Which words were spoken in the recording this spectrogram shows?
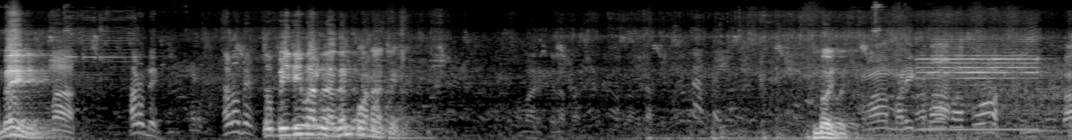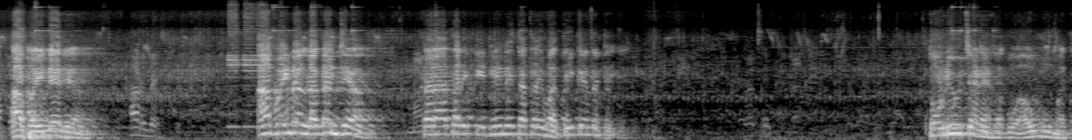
ભાઈ. તો બીજી વાર લગ્ન કોના છે? બોલ. આ ભાઈને છે આ. ભાઈના લગ્ન છે તારે આ તારી કિડનીની તકલીફ હતી કે નથી? તોડ્યું છે ને હગું આવું હું મત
